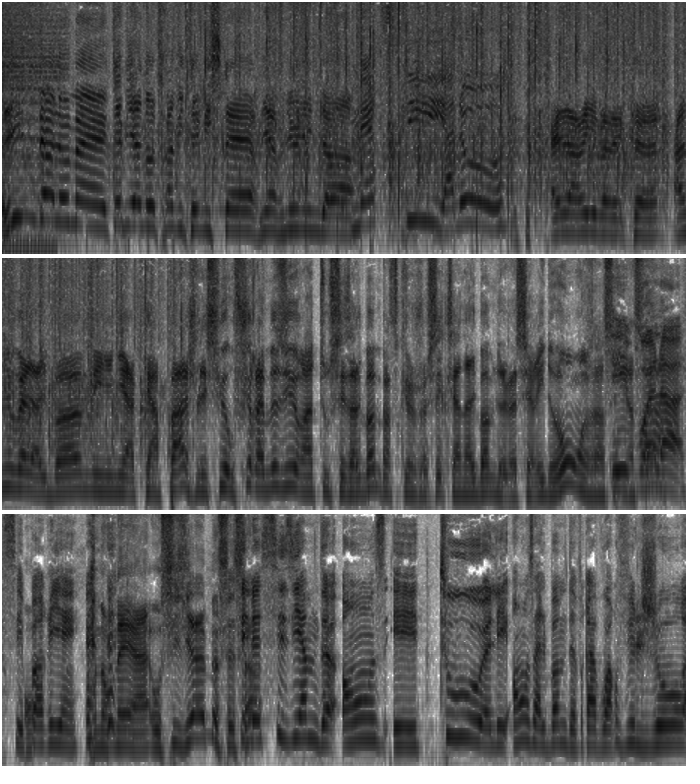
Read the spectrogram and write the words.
Linda Lemay était bien notre invitée mystère. Bienvenue Linda. Merci, allô Elle arrive avec euh, un nouvel album, Il n'y a qu'un pas. Je les suis au fur et à mesure, hein, tous ces albums, parce que je sais que c'est un album de la série de 11. hein, c'est Et bien ça voilà, c'est On- pas rien. On en est hein, au sixième, c'est C'est ça le sixième de 11 et tous euh, les 11 albums devraient avoir vu le jour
